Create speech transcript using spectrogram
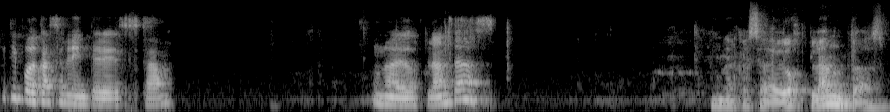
¿Qué tipo de casa le interesa? ¿Una de dos plantas? Una casa de dos plantas.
